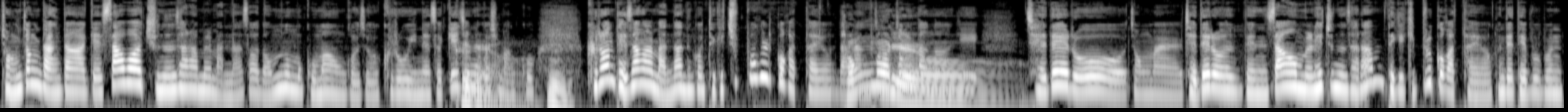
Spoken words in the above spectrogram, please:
정정당당하게 싸워주는 사람을 만나서 너무너무 고마운 거죠. 그로 인해서 깨지는 그러게요. 것이 많고 음. 그런 대상을 만나는 건 되게 축복일 것 같아요. 나랑 정정당하게 정말이에요. 제대로 정말 제대로 된 싸움을 해주는 사람 되게 기쁠 것 같아요. 근데 대부분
